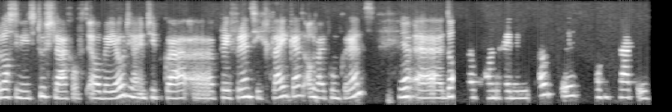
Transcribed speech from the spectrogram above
Belastingdienst toeslagen of het LBO, die zijn in principe qua preferentie gelijk, hè, allebei concurrent. Ja. dan is het gewoon degene die het oudste is. Als het sprake is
